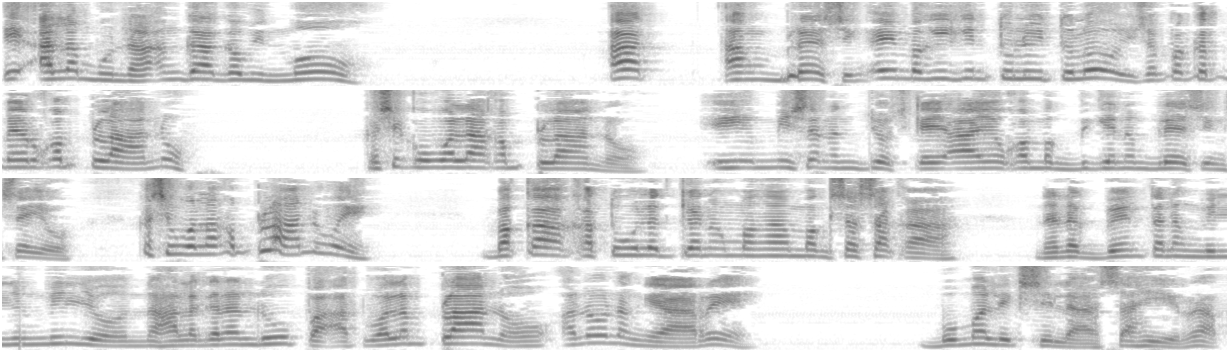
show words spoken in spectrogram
eh alam mo na ang gagawin mo. At ang blessing ay magiging tuloy-tuloy sapagkat meron kang plano. Kasi kung wala kang plano, eh minsan ang Diyos, kaya ayaw ka magbigyan ng blessing sa'yo. Kasi wala kang plano eh. Baka katulad ka ng mga magsasaka na nagbenta ng milyon-milyon na halaga ng lupa at walang plano, ano nangyari? Bumalik sila sa hirap.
